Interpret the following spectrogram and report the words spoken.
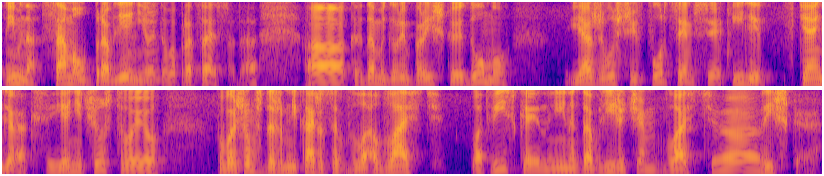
именно самоуправлению mm-hmm. этого процесса. Да? А, когда мы говорим про Рижскую думу, я живущий в Пурцемсе или в Тенгераксе, я не чувствую по большому счету, даже мне кажется, вла- власть латвийская иногда ближе, чем власть э, рижская.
